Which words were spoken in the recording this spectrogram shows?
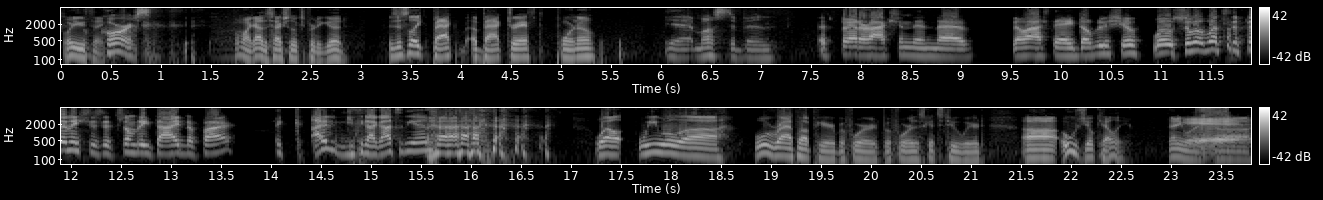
what do you think? Of course. Oh my God, this actually looks pretty good. Is this like back a backdraft porno? Yeah, it must have been. That's better action than uh, the last AEW show. Well, so what's the finish? Is it somebody died in a fire? I you think I got to the end? Well, we will. uh We'll wrap up here before before this gets too weird. Uh, oh, Jill Kelly. Anyway, uh,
